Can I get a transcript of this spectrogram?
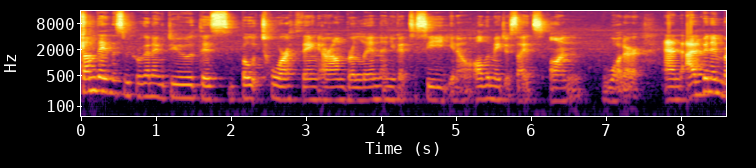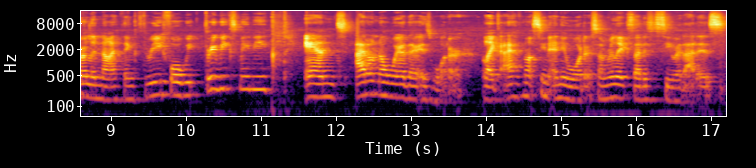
Someday this week, we're gonna do this boat tour thing around Berlin and you get to see, you know, all the major sites on water. And I've been in Berlin now, I think three, four weeks, three weeks maybe and I don't know where there is water. Like I have not seen any water, so I'm really excited to see where that is.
